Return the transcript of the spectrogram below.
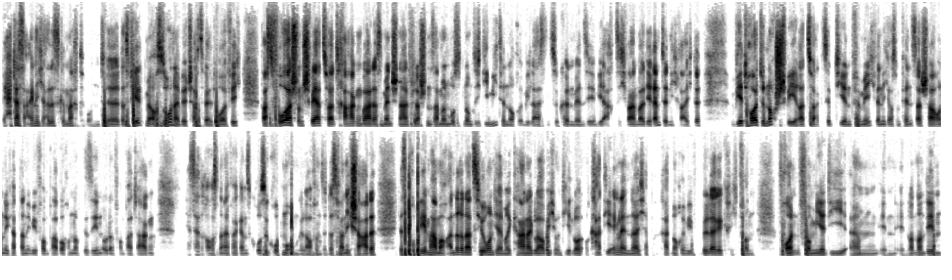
wer hat das eigentlich alles gemacht? Und äh, das fehlt mir auch so in der Wirtschaftswelt häufig, was vorher schon schwer zu ertragen war, dass Menschen halt Flaschen sammeln mussten, um sich die Miete noch irgendwie leisten zu können, wenn sie irgendwie 80 waren, weil die Rente nicht reichte, wird heute noch schwerer zu akzeptieren für mich, wenn ich aus dem Fenster schaue und ich habe dann irgendwie vor ein paar Wochen noch gesehen oder vor ein paar Tagen, dass da draußen einfach ganz große Gruppen rumgelaufen sind. Das fand ich schade. Das Problem haben auch andere Nationen, die Amerikaner, glaube ich, und die gerade die Engländer. Ich habe gerade noch irgendwie Bilder gekriegt von Freunden von mir, die ähm, in, in London leben,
